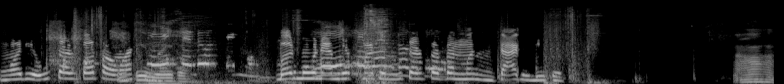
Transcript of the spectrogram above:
હજી ઉતરતો તો. માર્યો બરમુડા મેપમાંથી ઉતરતો તો મને તારી દીધો. હા.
